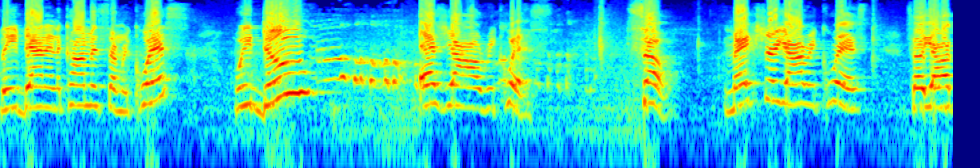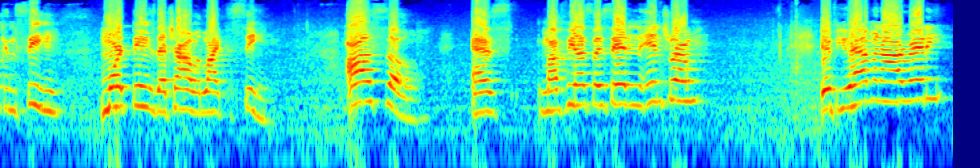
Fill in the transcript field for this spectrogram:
Leave down in the comments some requests. We do as y'all request. So, make sure y'all request so y'all can see more things that y'all would like to see. Also, as my fiance said in the intro, if you haven't already,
